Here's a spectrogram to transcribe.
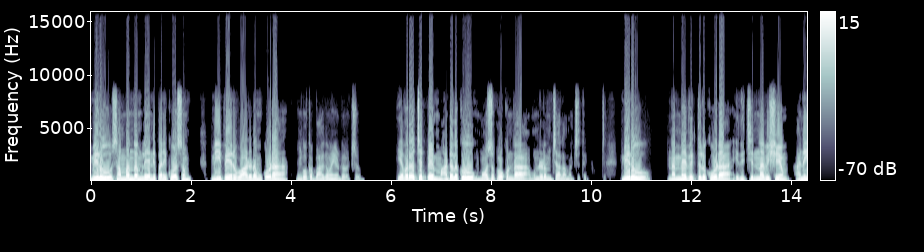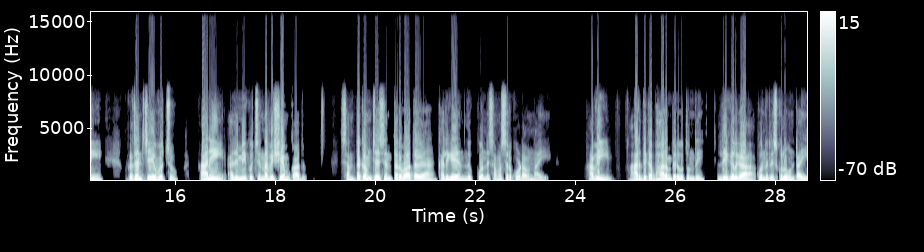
మీరు సంబంధం లేని పని కోసం మీ పేరు వాడడం కూడా ఇంకొక భాగమై ఉండవచ్చు. ఎవరో చెప్పే మాటలకు మోసపోకుండా ఉండడం చాలా మంచిది. మీరు నమ్మే వ్యక్తులు కూడా ఇది చిన్న విషయం అని ప్రజెంట్ చేయవచ్చు. కానీ అది మీకు చిన్న విషయం కాదు. సంతకం చేసిన తర్వాత కలిగేందుకు కొన్ని సమస్యలు కూడా ఉన్నాయి. అవి ఆర్థిక భారం పెరుగుతుంది లీగల్గా కొన్ని రిస్కులు ఉంటాయి.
